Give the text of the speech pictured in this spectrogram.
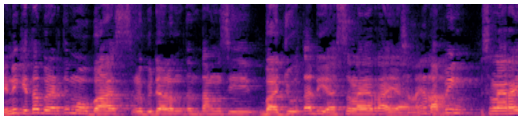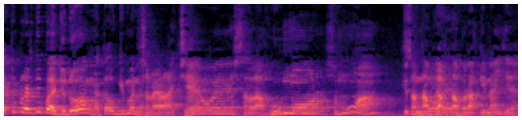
Ini kita berarti mau bahas lebih dalam tentang si baju tadi ya, selera ya. Selera. Tapi selera itu berarti baju doang atau gimana? selera cewek selera humor semua kita Semua tabrak ya? aja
